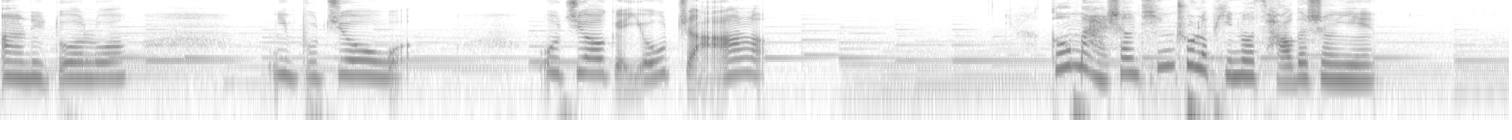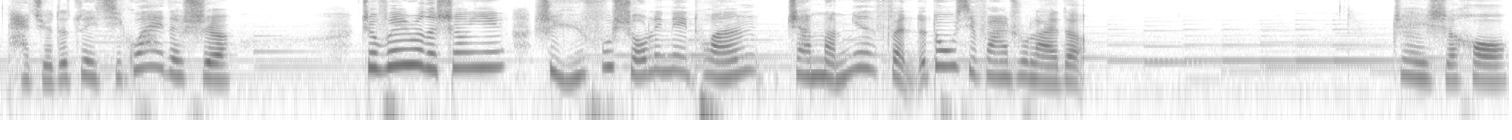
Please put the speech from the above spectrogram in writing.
阿里多罗！你不救我，我就要给油炸了。”狗马上听出了匹诺曹的声音，他觉得最奇怪的是，这微弱的声音是渔夫手里那团沾满面粉的东西发出来的。这时候。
